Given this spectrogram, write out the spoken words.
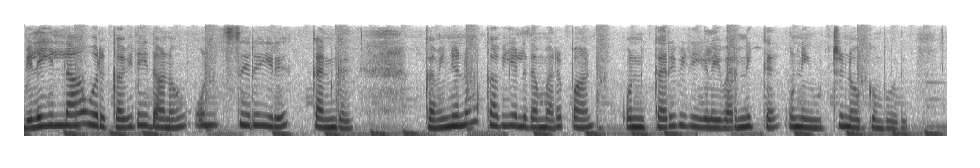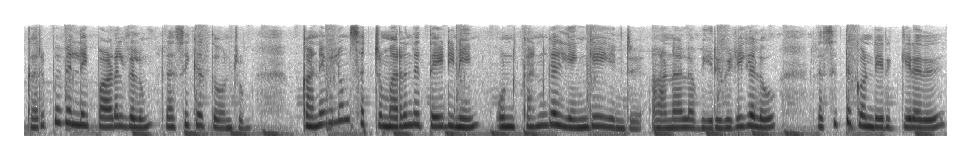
விலையில்லா ஒரு கவிதை தானோ உன் சிறு இரு கண்கள்? கவிஞனும் கவி எழுத மறப்பான். உன் கருவிழிகளை வர்ணிக்க உன்னை உற்று நோக்கும்போது கருப்பு வெள்ளை பாடல்களும் ரசிக்க தோன்றும். கனவிலும் சற்று மறந்து தேடினேன் உன் கண்கள் எங்கே என்று. ஆனால் அவ்விரு விழிகளோ ரசித்து கொண்டிருக்கிறது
